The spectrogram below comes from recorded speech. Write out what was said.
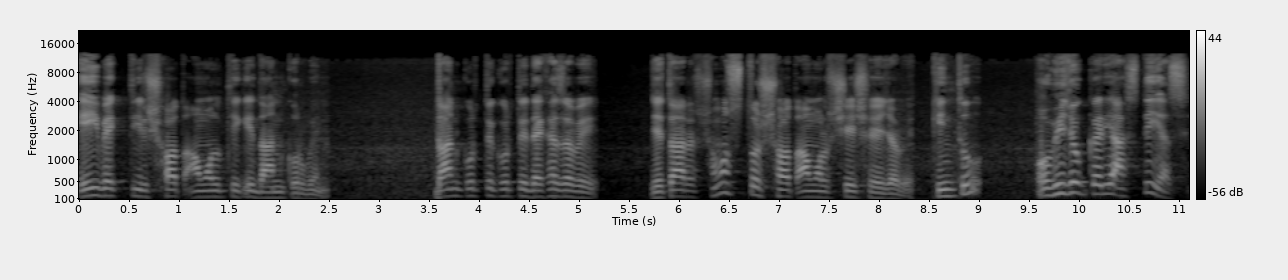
এই ব্যক্তির সৎ আমল থেকে দান করবেন। দান করতে করতে দেখা যাবে যে তার সমস্ত সৎ আমল শেষ হয়ে যাবে। কিন্তু অভিযোগকারী আসতেই আসে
